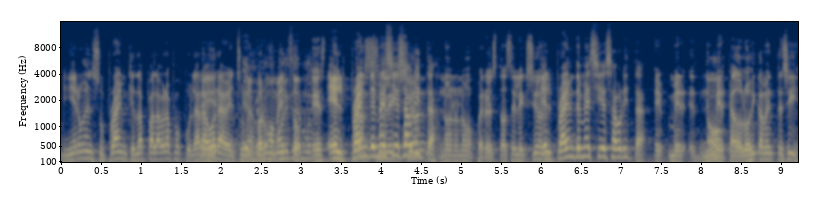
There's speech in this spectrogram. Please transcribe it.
Vinieron en su prime, que es la palabra popular Sí, ahora, en su el mejor momento. El prime de Messi es ahorita. No, no, no, pero esta selección, El prime de Messi es ahorita. eh, mer- eh, No. mercadológicamente sí.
